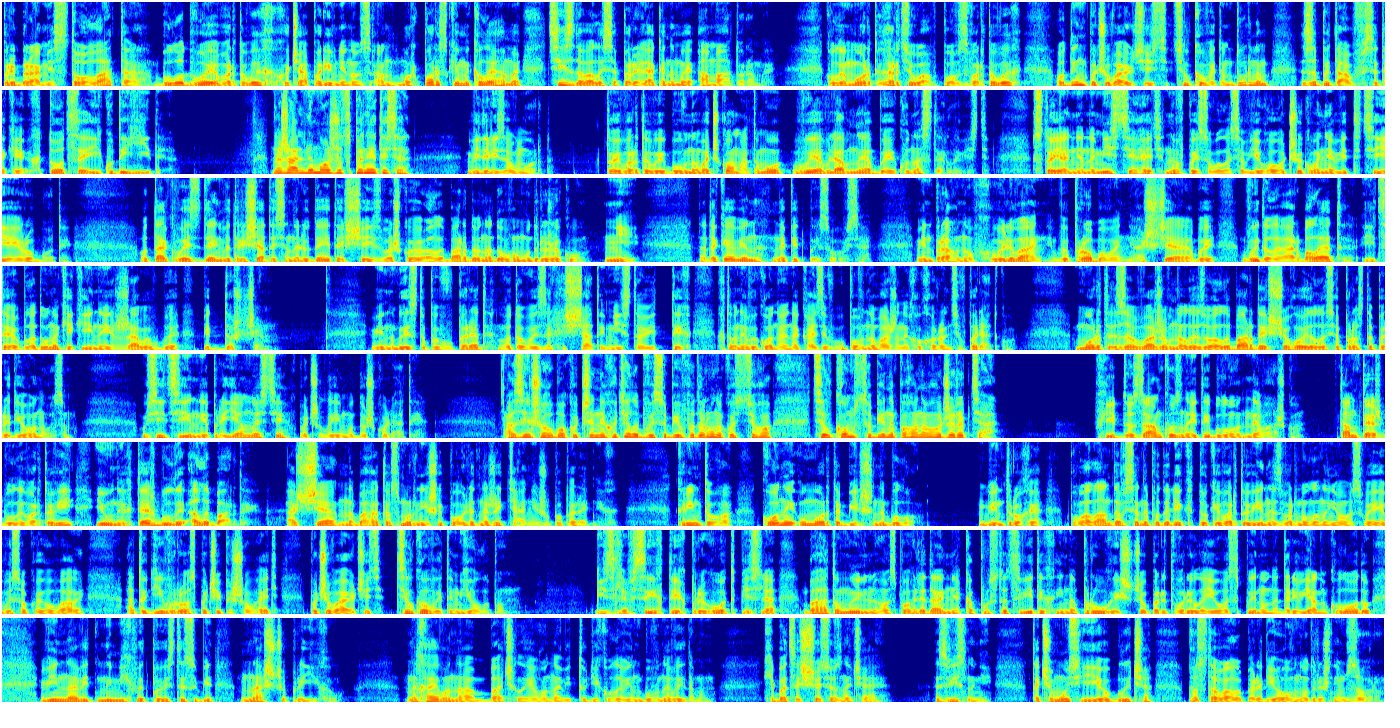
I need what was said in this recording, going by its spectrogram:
При брамі 100 лата було двоє вартових, хоча порівняно з анморпорськими колегами ці здавалися переляканими аматорами. Коли Морт гарцював повз вартових, один, почуваючись цілковитим дурним, запитав все-таки, хто це і куди їде. На жаль, не можу спинитися, відрізав Морт. Той вартовий був новачком, а тому виявляв неабияку настирливість. Стояння на місці геть не вписувалося в його очікування від цієї роботи. Отак весь день витріщатися на людей та ще й з важкою алебардою на довгому дрижаку. Ні. На таке він не підписувався. Він прагнув хвилювань, випробувань, а ще аби видали арбалет і цей обладунок, який не іржавив би під дощем. Він виступив вперед, готовий захищати місто від тих, хто не виконує наказів уповноважених охоронців порядку. Морт завважив на лезу алебарди, що гойдалося просто перед його носом. Усі ці неприємності почали йому дошкуляти. А з іншого боку, чи не хотіли б ви собі в подарунок ось цього цілком собі непоганого жеребця? Вхід до замку знайти було неважко. Там теж були вартові, і у них теж були алебарди, а ще набагато смурніший погляд на життя, ніж у попередніх. Крім того, коней у морта більше не було. Він трохи поваландався неподалік, доки вартові не звернули на нього своєї високої уваги, а тоді в розпачі пішов геть, почуваючись цілковитим йолопом. Після всіх тих пригод, після багатомильного споглядання капустоцвітих і напруги, що перетворила його спину на дерев'яну колоду, він навіть не міг відповісти собі, на що приїхав. Нехай вона бачила його навіть тоді, коли він був невидимим. Хіба це щось означає? Звісно, ні, та чомусь її обличчя поставало перед його внутрішнім зором,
